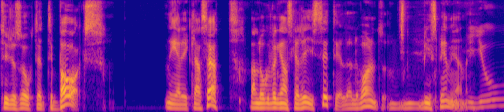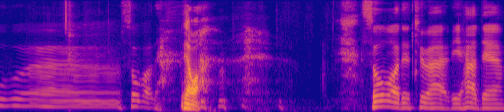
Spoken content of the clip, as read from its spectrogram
Tyresö åkte tillbaks ner i klass 1. Man låg väl ganska risigt till, eller var det inte missminner Jo, eh, så var det. Ja. så var det tyvärr. Vi hade,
